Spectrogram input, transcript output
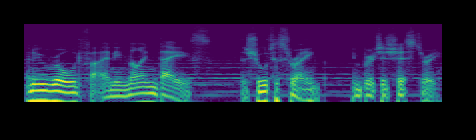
and who ruled for only nine days, the shortest reign in British history.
